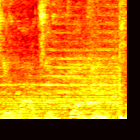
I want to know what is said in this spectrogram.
50,000 watts of funkin'.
